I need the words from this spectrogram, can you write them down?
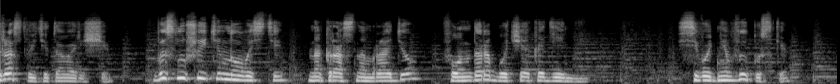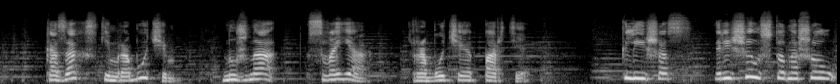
Здравствуйте, товарищи! Вы слушаете новости на Красном радио Фонда Рабочей Академии. Сегодня в выпуске. Казахским рабочим нужна своя рабочая партия. Клишас решил, что нашел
